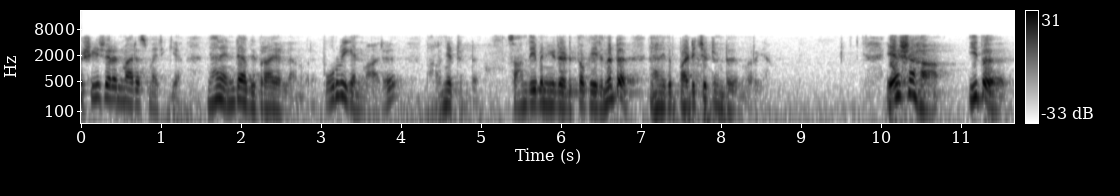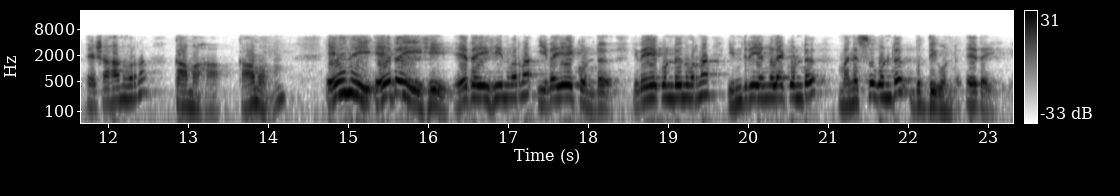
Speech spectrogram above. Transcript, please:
ഋഷീശ്വരന്മാരെ സ്മരിക്കുക. ഞാൻ എന്റെ അഭിപ്രായമല്ല എന്ന് പറയും. പൂർവികന്മാർ പറഞ്ഞിട്ടുണ്ട്. സാന്ദീപനിയുടെ അടുത്തൊക്കെ ഇരുന്നിട്ട് ഞാനിത് പഠിച്ചിട്ടുണ്ട് എന്ന് പറയാം. ഏഷഹ ഇത് ഏഷഹ എന്ന് പറഞ്ഞാൽ കാമഹ. കാമം ഏനൈ ഏതൈഹി ഏതൈഹി എന്ന് പറഞ്ഞാൽ ഇവയെ കൊണ്ട്. ഇവയെ കൊണ്ട് എന്ന് പറഞ്ഞാൽ ഇന്ദ്രിയങ്ങളെ കൊണ്ട് മനസ്സുകൊണ്ട് ബുദ്ധി കൊണ്ട്. ഏതൈഹി.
